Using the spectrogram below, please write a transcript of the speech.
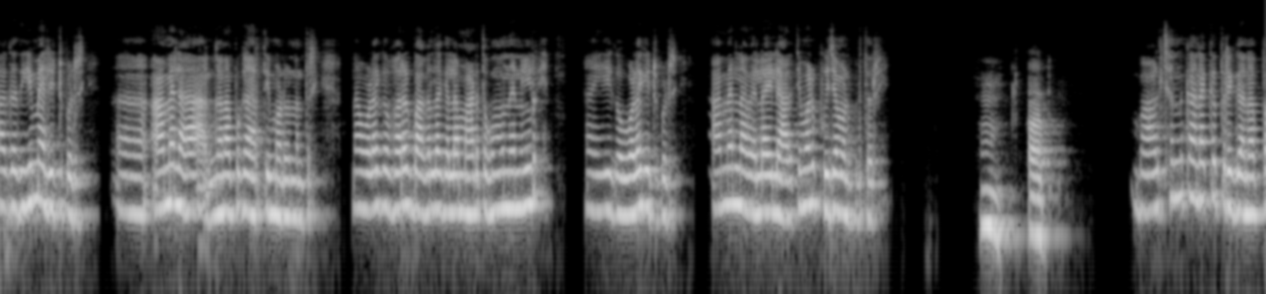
ಆ ಗದಿಗೆ ಮೇಲೆ ಇಟ್ಬಿಡ್ರಿ. ಆಮೇಲೆ ಗಣಪಗೆ ಆರತಿ ಮಾಡೋಣಂತ್ರಿ. ನಾ ಒಳಗೆ ಹೊರಗೆ ಬಾಗಲಾಗೆಲ್ಲ ಮಾಡಿ ತೊಗೊಂಬಂದೇನಲ್ರಿ? ಈಗ ಒಳಗೆ ಇಟ್ಬಿಡ್ರಿ. ಆಮೇಲೆ ನಾವೆಲ್ಲ ಇಲ್ಲಿ ಆರತಿ ಮಾಡಿ ಪೂಜೆ ಮಾಡಿಬಿಡ್ತೇವ್ರಿ. ಹ್ಞೂ ಆತು. ಭಾಳ ಚಂದ ಕಾಣಕತ್ರಿ ಗಣಪ.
